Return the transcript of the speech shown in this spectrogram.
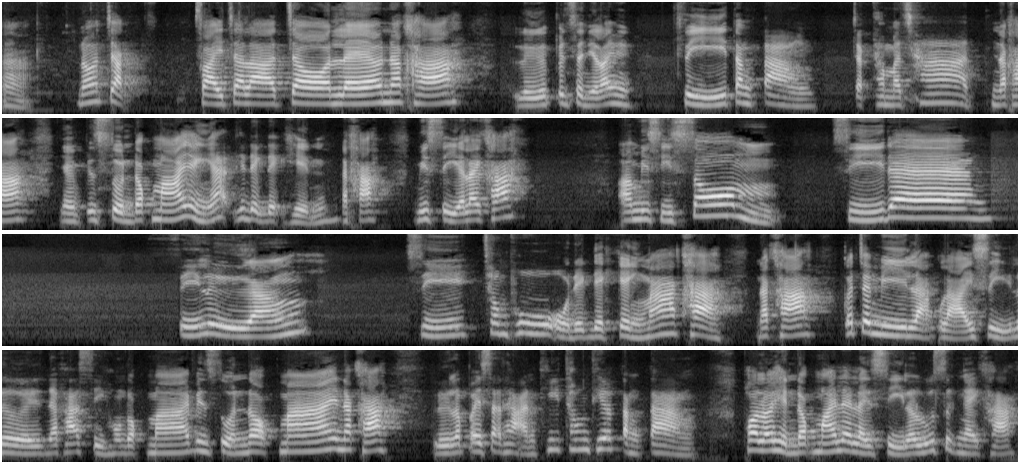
อ่านอกจากไฟจราจรแล้วนะคะ หรือเป็นสัญลักษณ์สีต่างๆ จากธรรมชาตินะคะ อย่างเป็นสวนดอกไม้อย่างเงี้ยที่เด็กๆเห็นนะคะ มีสีอะไรคะมีสีส้ม สีแดง สีเหลือง สีชมพูโอ้เด็ก ๆ เก่งมากค่ะนะคะ ก็จะมีหลากหลายสีเลยนะคะ สีของดอกไม้เป็นสวนดอกไม้นะคะ หรือเราไปสถานที่ท่องเที่ยวต่างๆ พอเราเห็นดอกไม้หลาย ๆ สีเรารู้สึกไงคะ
